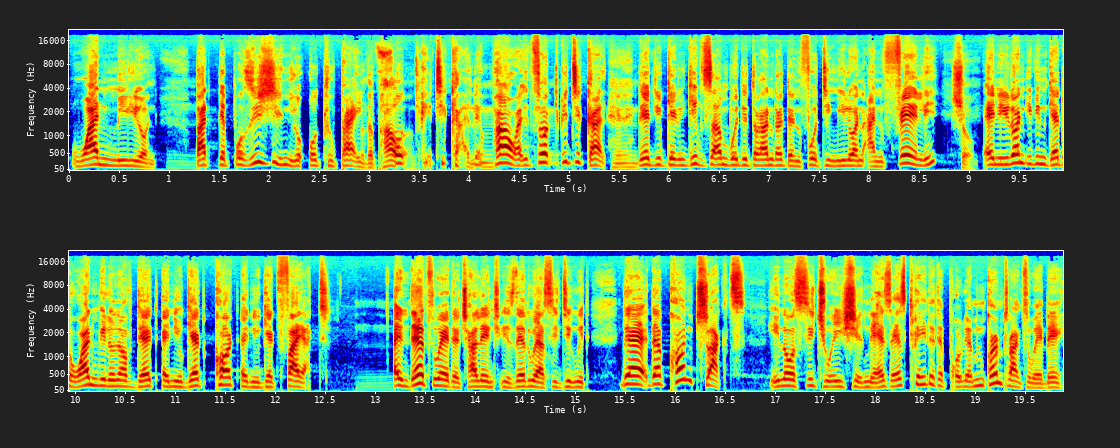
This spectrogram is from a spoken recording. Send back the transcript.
1 million mm. but the position you occupy The is power. so critical. The mm. power it's so mm. critical that you can give somebody 340 million unfairly, Sure. and you don't even get one million of that, and you get caught and you get fired. And that's where the challenge is that we are sitting with the the contracts. You know, situation has, has created a problem. In contracts were there.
